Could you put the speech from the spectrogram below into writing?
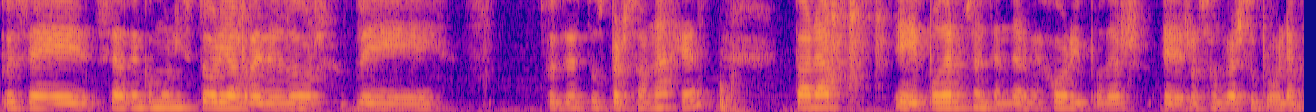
pues se hacen como una historia alrededor de, pues, de estos personajes para eh, poderlos entender mejor y poder eh, resolver su problema.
